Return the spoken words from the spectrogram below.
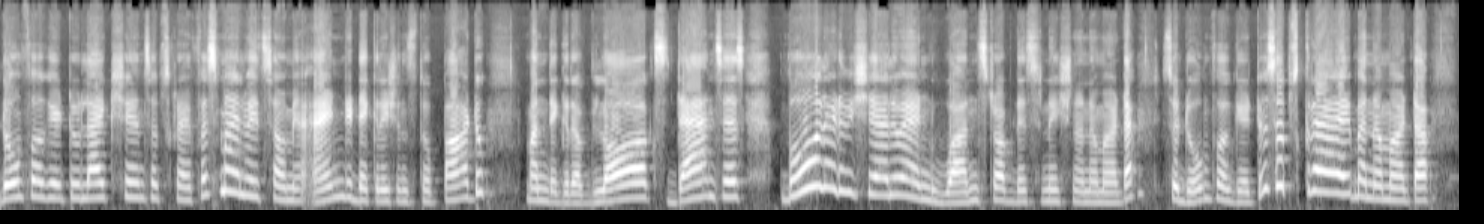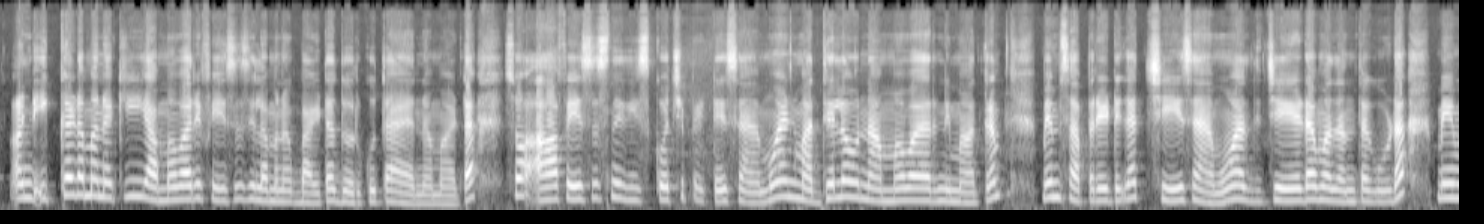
don't forget to like share and subscribe for smile with Soumya and డెకరేషన్స్తో పాటు మన దగ్గర వ్లాగ్స్ డాన్సెస్ బోలెడ్ విషయాలు అండ్ వన్ స్టాప్ డెస్టినేషన్ అన్నమాట. So don't forget to subscribe అన్నమాట. అండ్ ఇక్కడ మనకి అమ్మవారి ఫేసెస్ ఇలా మనకు బయట దొరుకుతాయి అన్నమాట. సో ఆ ఫేసెస్ని తీసుకొచ్చి పెట్టేశాము. అండ్ మధ్యలో ఉన్న అమ్మవారిని మాత్రం మేము సపరేట్గా చేసాము అది చేయడం అదంతా కూడా మేము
